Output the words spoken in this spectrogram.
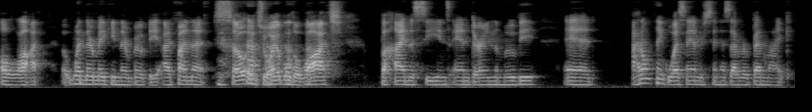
a lot when they're making their movie. I find that so enjoyable to watch behind the scenes and during the movie. And i don't think wes anderson has ever been like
